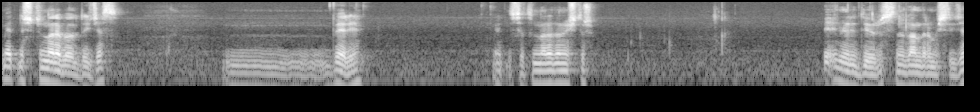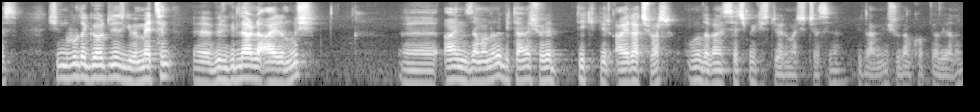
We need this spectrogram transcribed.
Metni sütunlara böl. Hmm, Veri. Metni sütunlara dönüştür. İleri diyoruz. Sınırlandırmış diyeceğiz. Şimdi burada gördüğünüz gibi metin e, virgüllerle ayrılmış. E, aynı zamanda da bir tane şöyle dik bir ayraç var. Onu da ben seçmek istiyorum açıkçası. Bir saniye şuradan kopyalayalım.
